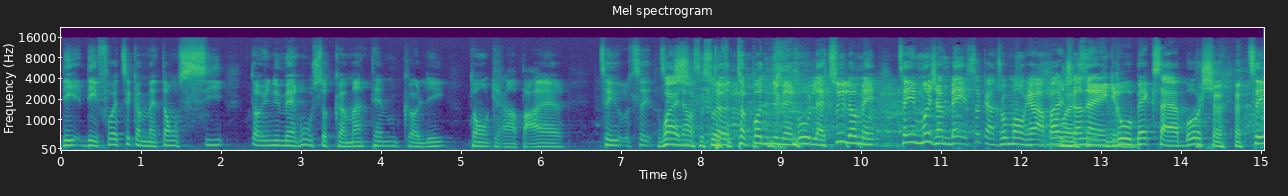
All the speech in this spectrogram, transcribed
Des, des fois, tu sais, comme mettons, si tu as un numéro sur comment t'aimes coller ton grand-père, tu sais, c'est- Ouais, non, c'est sûr, T'as, pas de numéro là-dessus, là, mais tu sais, moi, j'aime bien ça quand je vois mon grand-père, je donne un gros bec sur la bouche. tu sais,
